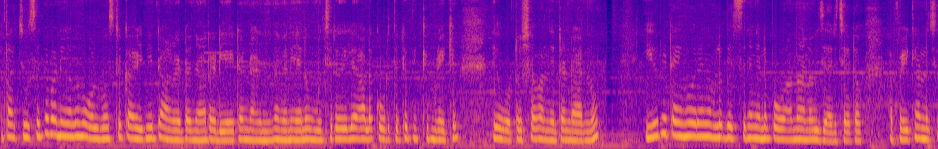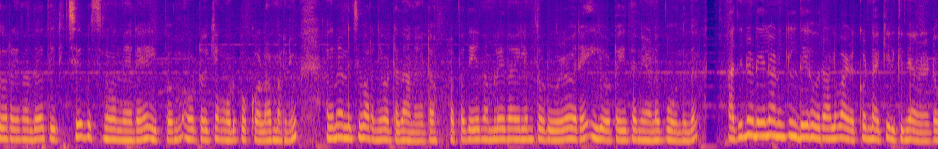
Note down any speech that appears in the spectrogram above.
അപ്പോൾ അച്ചൂസിന്റെ പണികളും ഓൾമോസ്റ്റ് കഴിഞ്ഞിട്ടാണ് കേട്ടോ ഞാൻ റെഡി ആയിട്ടുണ്ടായിരുന്നത്. അങ്ങനെ ഞാൻ ഉമ്മച്ചിറയിൽ ആളെ കൊടുത്തിട്ട് നിൽക്കുമ്പോഴേക്കും ഈ ഓട്ടോറിക്ഷ വന്നിട്ടുണ്ടായിരുന്നു. ഈ ഒരു ടൈം വരെ നമ്മൾ ബസ്സിന് ഇങ്ങനെ പോകാമെന്നാണ് വിചാരിച്ചത് കേട്ടോ. അപ്പോഴേക്കും അണച്ച് പറയുന്നത് തിരിച്ച് ബസ്സിന് വന്നേരെ ഇപ്പം ഓട്ടോയ്ക്ക് അങ്ങോട്ട് പൊക്കോളാൻ പറഞ്ഞു. അങ്ങനെ അണച്ച് പറഞ്ഞു വിട്ടതാണ് കേട്ടോ. അപ്പോൾ അതേ നമ്മൾ ഏതായാലും തൊടുപുഴ വരെ ഈ ഓട്ടോയിൽ തന്നെയാണ് പോകുന്നത്. അതിനിടയിലാണെങ്കിൽ ഇദ്ദേഹം ഒരാൾ വഴക്കുണ്ടാക്കിയിരിക്കുന്നതാണ് കേട്ടോ.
